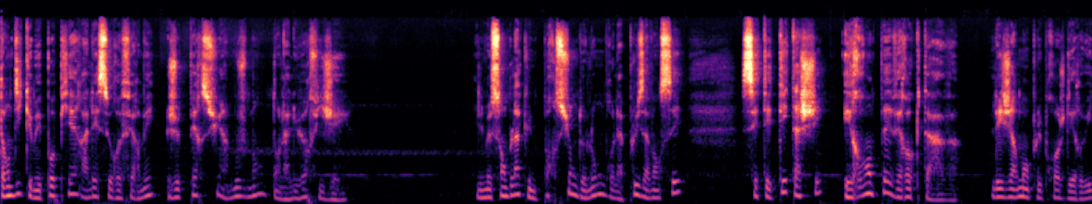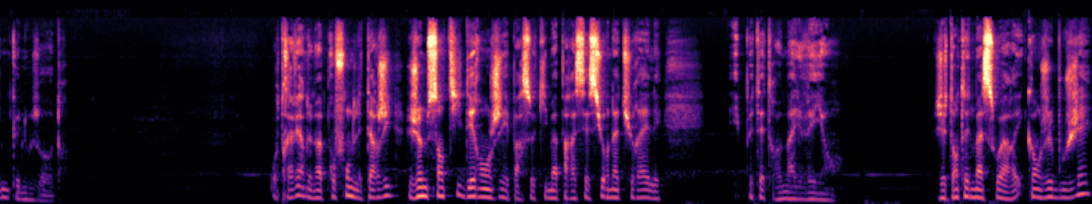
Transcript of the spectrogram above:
Tandis que mes paupières allaient se refermer, je perçus un mouvement dans la lueur figée il me sembla qu'une portion de l'ombre la plus avancée s'était détachée et rampait vers Octave, légèrement plus proche des ruines que nous autres. Au travers de ma profonde léthargie, je me sentis dérangé par ce qui m'apparaissait surnaturel et, peut-être malveillant. Je tentai de m'asseoir et quand je bougeais,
